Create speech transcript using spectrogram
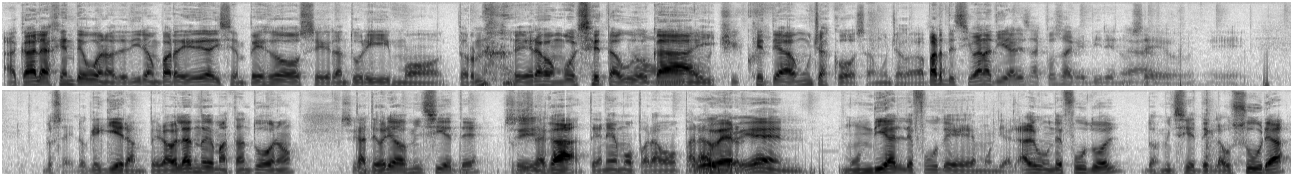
Acá la gente, bueno, te tira un par de ideas, dicen PES 12, Gran Turismo, torneo de Dragon Ball Z, Budokai, no. GTA, muchas cosas, muchas cosas. Aparte, si van a tirar esas cosas, que tiren, no Claro. sé, eh, no sé, lo que quieran. Pero hablando de Mastantuono, Sí. categoría 2007, entonces Sí. acá tenemos para, para Uy, ver bien. Mundial de Fútbol, Mundial, álbum de fútbol, 2007 clausura.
